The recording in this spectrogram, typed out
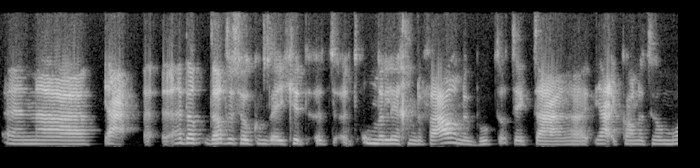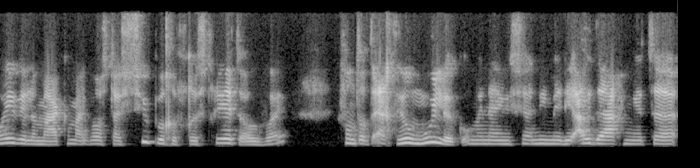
En uh, ja, uh, dat, dat is ook een beetje het, het, onderliggende verhaal in het boek. Dat ik daar, ja, ik kan het heel mooi willen maken, maar ik was daar super gefrustreerd over ik vond dat echt heel moeilijk om ineens niet meer die uitdagingen te,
